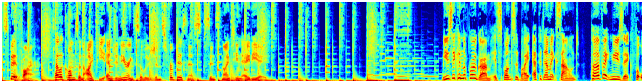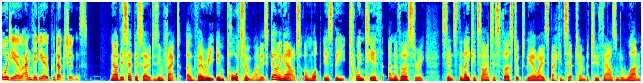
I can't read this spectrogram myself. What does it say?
Spitfire, telecoms and IP engineering solutions for business since 1988. Music in the program is sponsored by Epidemic Sound, perfect music for audio and video productions. Now, this episode is in fact a very important one. It's going out on what is the 20th anniversary since the Naked Scientists first took to the airwaves back in September 2001,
